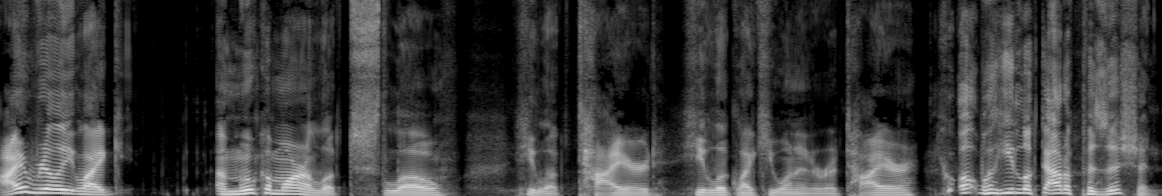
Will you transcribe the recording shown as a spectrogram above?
I really like Amukamara looked slow. He looked tired. He looked like he wanted to retire. Oh, well, he looked out of position.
